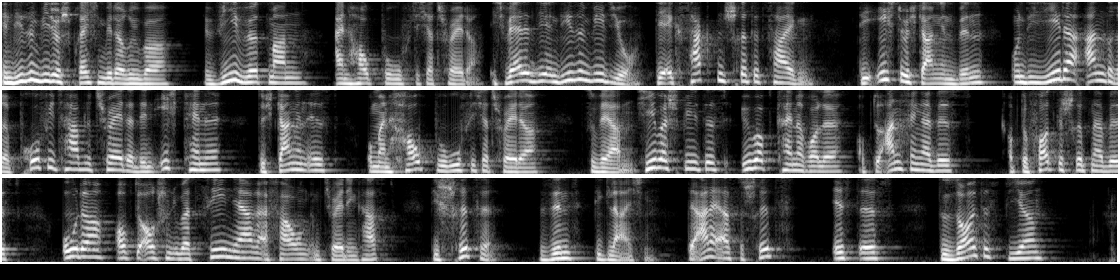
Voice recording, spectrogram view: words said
In diesem Video sprechen wir darüber, wie wird man ein hauptberuflicher Trader. Ich werde dir in diesem Video die exakten Schritte zeigen, die ich durchgangen bin und die jeder andere profitable Trader, den ich kenne, durchgangen ist, um ein hauptberuflicher Trader zu werden. Hierbei spielt es überhaupt keine Rolle, ob du Anfänger bist, ob du fortgeschrittener bist oder ob du auch schon über zehn Jahre Erfahrung im Trading hast. Die Schritte sind die gleichen. Der allererste Schritt ist es, du solltest dir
